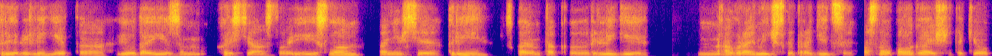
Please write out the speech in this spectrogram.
три религии, это иудаизм, христианство и ислам, они все три, скажем так, религии авраамической традиции, основополагающие такие вот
